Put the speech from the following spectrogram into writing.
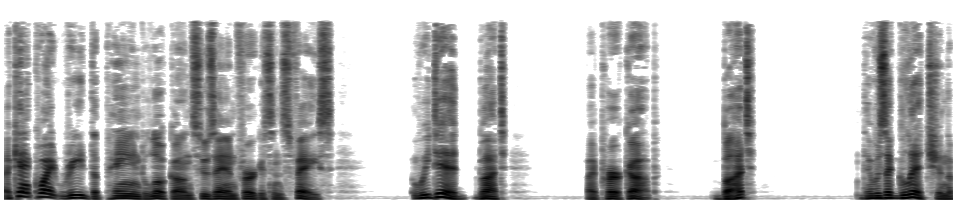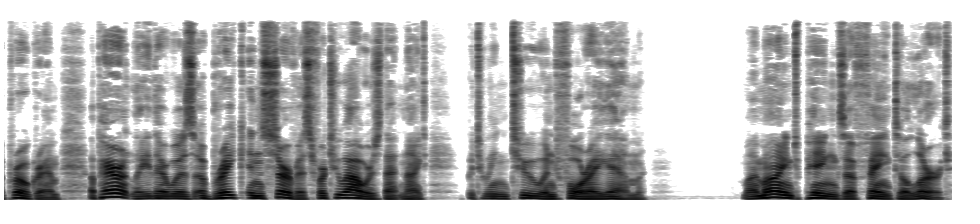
I can't quite read the pained look on Suzanne Ferguson's face. We did, but. I perk up. But? There was a glitch in the program. Apparently, there was a break in service for two hours that night, between 2 and 4 a.m. My mind pings a faint alert,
